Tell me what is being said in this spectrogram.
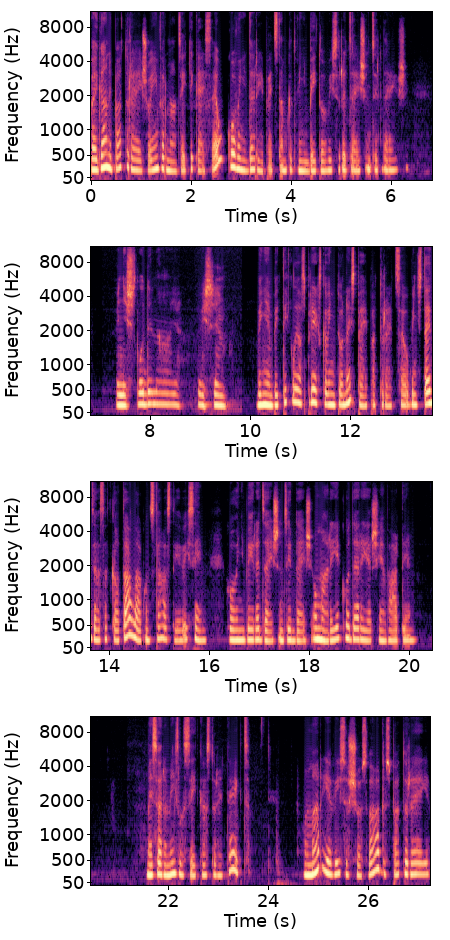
Vai gani paturēja šo informāciju tikai sev, ko viņi darīja pēc tam, kad viņi bija to visu redzējuši un dzirdējuši? Viņi sludināja visiem. Viņiem bija tik liels prieks, ka viņi to nespēja paturēt sev. Viņi steidzās atkal tālāk un stāstīja visiem, ko viņi bija redzējuši un dzirdējuši. Un Marija, ko darīja ar šiem vārdiem? Mēs varam izlasīt, kas tur ir teikts. Un Marija visus šos vārdus paturēja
